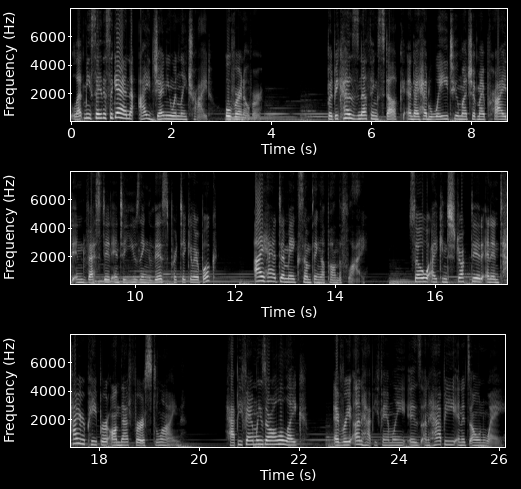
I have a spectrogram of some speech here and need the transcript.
let me say this again, I genuinely tried, over and over. But because nothing stuck and I had way too much of my pride invested into using this particular book, I had to make something up on the fly. So I constructed an entire paper on that first line. Happy families are all alike. Every unhappy family is unhappy in its own way.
